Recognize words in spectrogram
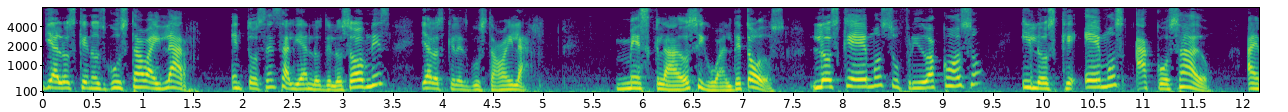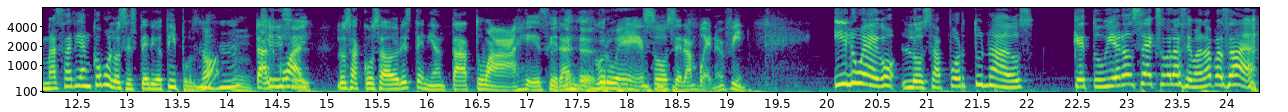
y a los que nos gusta bailar. Entonces salían los de los ovnis y a los que les gusta bailar. Mezclados igual de todos. Los que hemos sufrido acoso y los que hemos acosado. Además salían como los estereotipos, ¿no? Tal Sí, cual. sí. Los acosadores tenían tatuajes, eran gruesos, eran, bueno, en fin. Y luego los afortunados que tuvieron sexo la semana pasada.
